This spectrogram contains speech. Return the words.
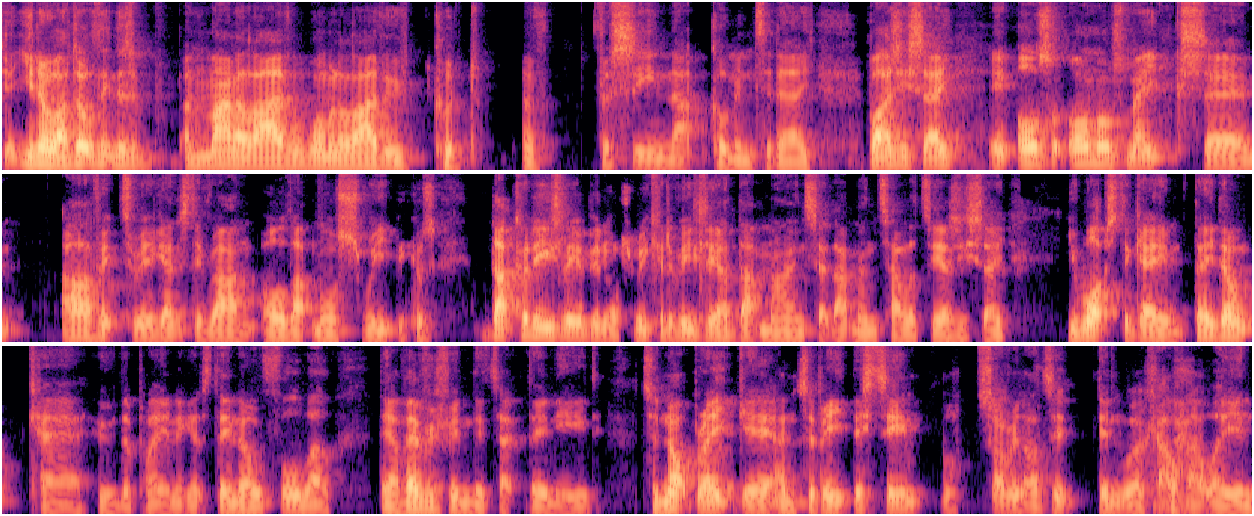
you know, I don't think there's a, a, man alive, a woman alive who could have foreseen that coming today. But as you say, it also almost makes um, our victory against Iran all that more sweet because that could easily have been us. We could have easily had that mindset, that mentality. As you say, you watch the game, they don't care who they're playing against. They know full well they have everything they, te- they need to not break gear and to beat this team. Well, sorry, lads, it didn't work out that way in,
